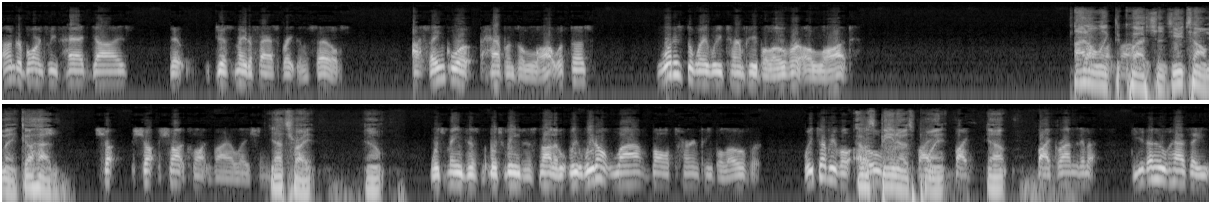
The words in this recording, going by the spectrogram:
under Barnes, we've had guys that just made a fast break themselves. I think what happens a lot with us, what is the way we turn people over a lot? I don't like the questions. You tell me. Go ahead. Shot, shot, shot clock violations, That's right. Yeah. which means it's, which means it's not a, we, we don't live ball turn people over. We turn people That was over Bino's by, point. by Yep. by grinding them out. Do you know who has a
